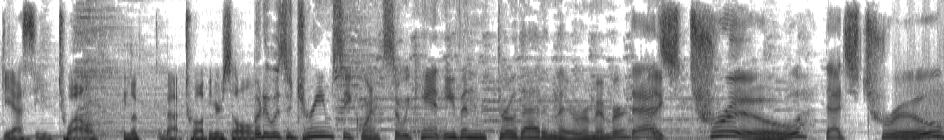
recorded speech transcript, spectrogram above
guessing 12. He looked about 12 years old. But it was a dream sequence, so we can't even throw that in there, remember? That's true. That's true.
